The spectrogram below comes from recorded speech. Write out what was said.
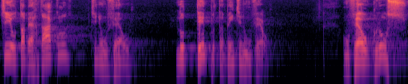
tinha o tabernáculo, tinha um véu. No templo também tinha um véu. Um véu grosso,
